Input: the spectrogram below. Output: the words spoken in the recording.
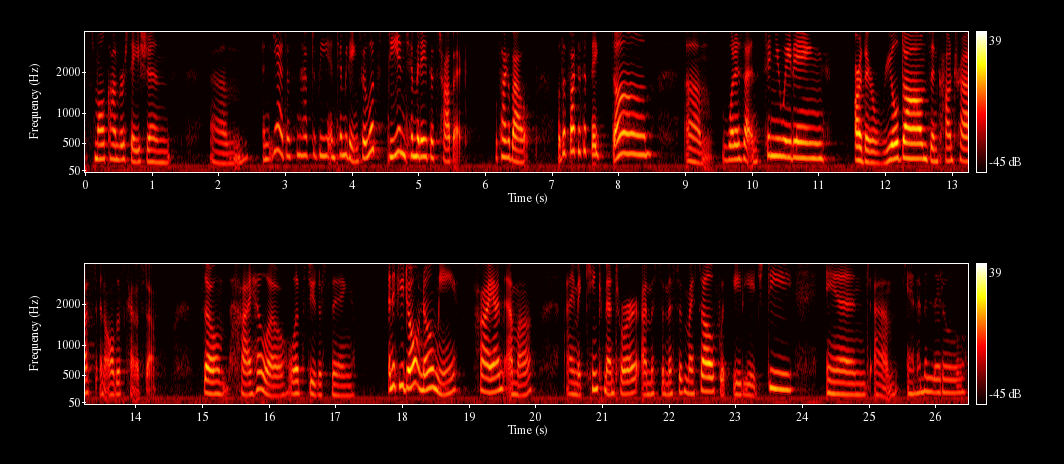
small conversations um, and yeah it doesn't have to be intimidating. So let's de-intimidate this topic. We'll talk about what the fuck is a fake dom? Um, what is that insinuating? Are there real doms in contrast? And all this kind of stuff. So hi hello. Let's do this thing. And if you don't know me, hi, I'm Emma. I'm a kink mentor. I'm a submissive myself with ADHD, and um, and I'm a little.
